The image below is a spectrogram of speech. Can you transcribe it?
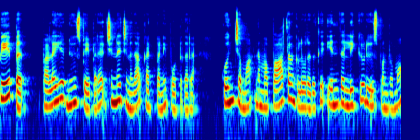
பேப்பர் பழைய நியூஸ் பேப்பரை சின்ன சின்னதாக கட் பண்ணி போட்டுக்கிறேன். கொஞ்சமாக நம்ம பாத்திரம் கழுவுறதுக்கு எந்த லிக்விட் யூஸ் பண்ணுறோமோ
